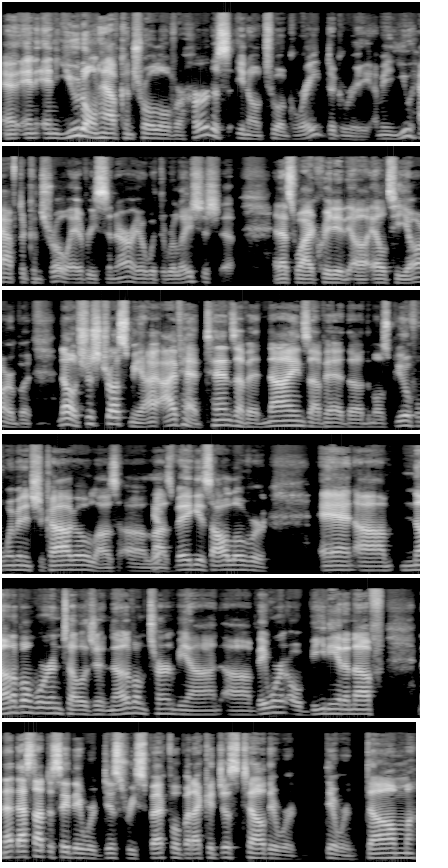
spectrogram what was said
And, and and you don't have control over her to, you know, to a great degree. I mean, you have to control every scenario with the relationship. And that's why I created uh, LTR. But no, just trust me. I, have had tens, I've had nines, I've had the, the most beautiful women in Chicago, Las, uh, Las yep. Vegas, all over and um, none of them were intelligent. None of them turned me on. Um, they weren't obedient enough. That, that's not to say they were disrespectful, but I could just tell they were they were dumb.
